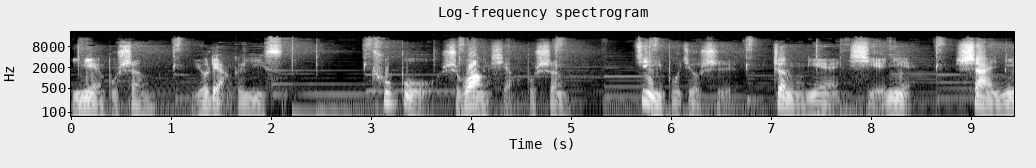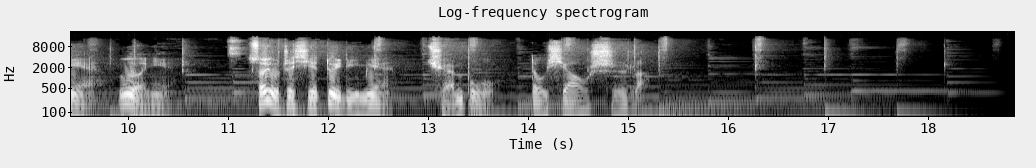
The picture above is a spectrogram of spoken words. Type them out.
一念不生有两个意思。初步是妄想不生进一步就是正念邪念善念恶念所有这些对立面全部都消失了。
